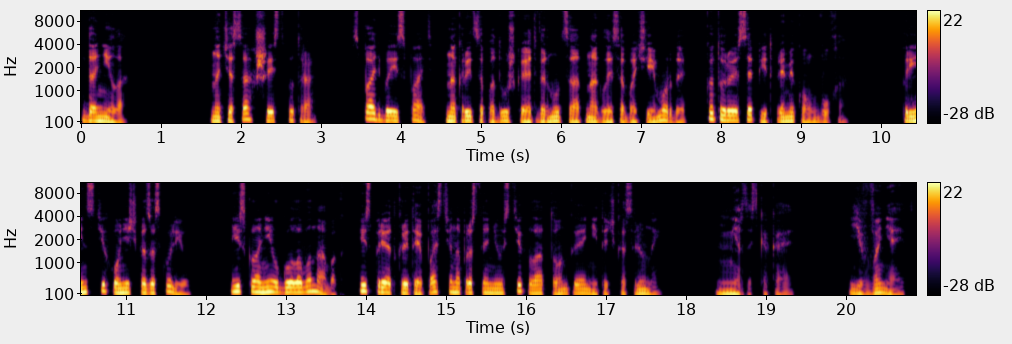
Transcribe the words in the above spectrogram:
Данила. На часах шесть утра. Спать бы и спать, накрыться подушкой и отвернуться от наглой собачьей морды, которая сопит прямиком в ухо. Принц тихонечко заскулил и склонил голову на бок, из приоткрытой пасти на простыню стекла тонкая ниточка слюны. Мерзость какая. И воняет.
